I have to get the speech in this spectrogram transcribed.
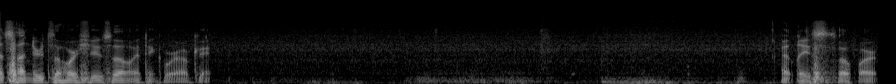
That's hundreds of horseshoes so I think we're okay. At least so far.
